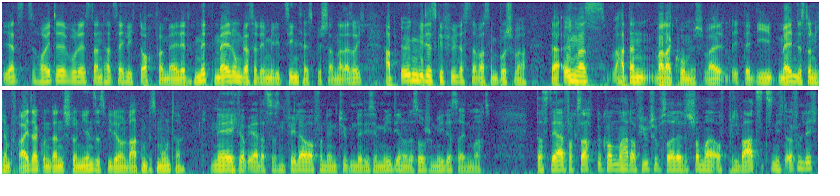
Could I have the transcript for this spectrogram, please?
jetzt, heute wurde es dann tatsächlich doch vermeldet, mit Meldung, dass er den Medizintest bestanden hat. Also ich habe irgendwie das Gefühl, dass da was im Busch war. Da irgendwas hat dann, war da komisch, weil die, melden das doch nicht am Freitag und dann stornieren sie es wieder und warten bis Montag. Nee, ich glaube eher, dass das ein Fehler war von den Typen, der diese Medien- oder Social-Media-Seiten macht dass der einfach gesagt bekommen hat, auf YouTube soll er das schon mal auf privat sitzen, nicht öffentlich.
